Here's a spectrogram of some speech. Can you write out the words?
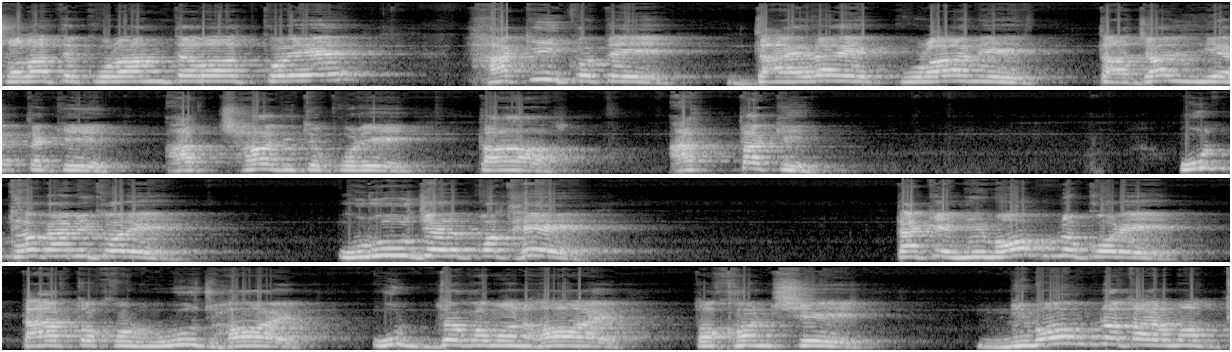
সলাতে কোরআন তেলাওয়াত করে, হাকিকতে দায়রায় কোরআনের তাজাল্লিয়াতটাকে আচ্ছাদিত করে তার আত্মাকে ঊর্ধ্বগামী করে, উরুজের পথে তাকে নিমগ্ন করে, তার তখন উরুজ হয়, ঊর্ধ্বগমন হয়, তখন সে নিমগ্নতার মধ্য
